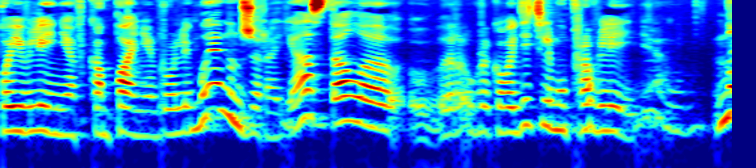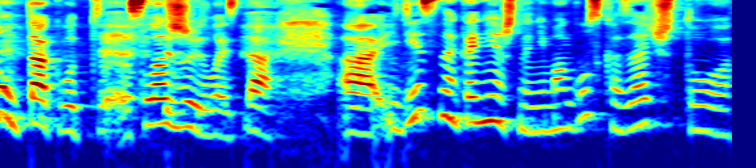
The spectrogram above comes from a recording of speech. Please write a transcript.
появления в компании в роли менеджера я стала э, руководителем управления. Ну, так вот сложилось, да. А, единственное, конечно, не могу сказать, что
